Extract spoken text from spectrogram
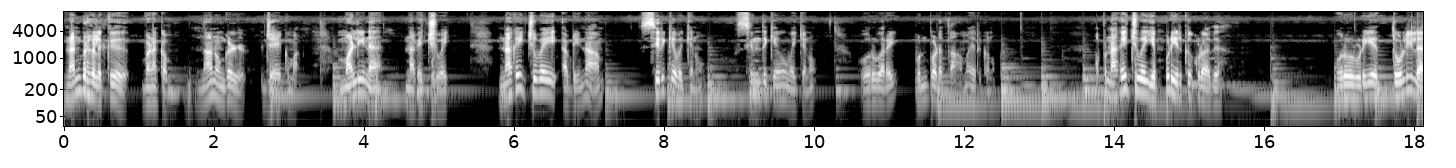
நண்பர்களுக்கு வணக்கம். நான் உங்கள் ஜெயக்குமார். மலின நகைச்சுவை. நகைச்சுவை அப்படின்னா சிரிக்க வைக்கணும் சிந்திக்கவும் வைக்கணும் ஒருவரை புண்படுத்தாமல் இருக்கணும். அப்போ நகைச்சுவை எப்படி இருக்கக்கூடாது? ஒருவருடைய தொழிலை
